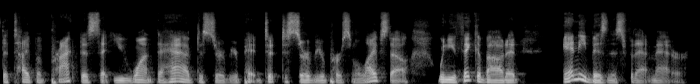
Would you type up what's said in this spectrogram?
the type of practice that you want to have to serve your to, to serve your personal lifestyle. When you think about it any business for that matter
